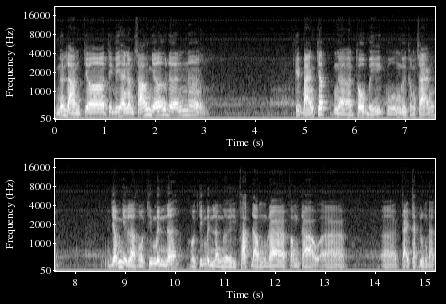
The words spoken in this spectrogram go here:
Nó làm cho TV256 nhớ đến ờ, cái bản chất ờ, thô bỉ của người cộng sản. Giống như là Hồ Chí Minh đó Hồ Chí Minh là người phát động ra phong trào à, à, cải cách ruộng đất.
